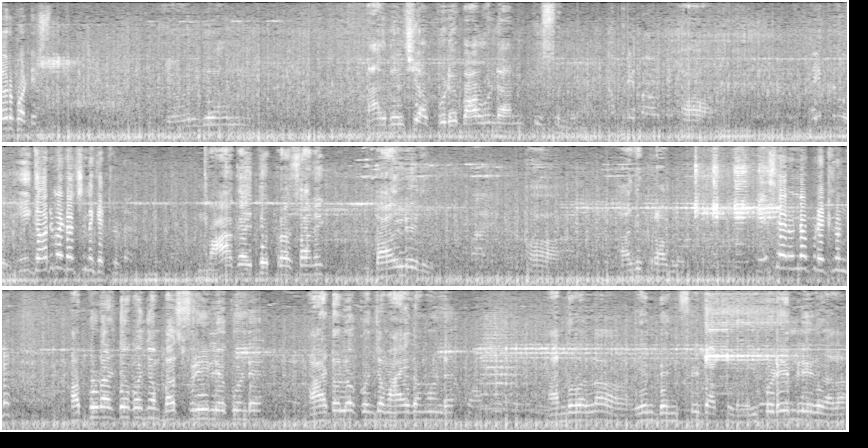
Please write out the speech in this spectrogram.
ఎవరు కొట్టేస్తారు? ఎవరికి నాకు తెలిసి అప్పుడే బాగుండే అనిపిస్తుంది. ఇప్పుడు ఈ గవర్నమెంట్ వచ్చినాక ఎట్లుంటారు? మాకైతే ప్రస్తుతానికి బాగలేదు. ఆ, అది ప్రాబ్లం. కేసీఆర్ ఉన్నప్పుడు ఎట్లుండే? అప్పుడు అంటే కొంచెం బస్ ఫ్రీ లేకుండే ఆటోలో కొంచెం ఆయుధం ఉండే. అందువల్ల ఏం బెనిఫిట్ అప్పుడు ఇప్పుడు ఏం లేదు కదా.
